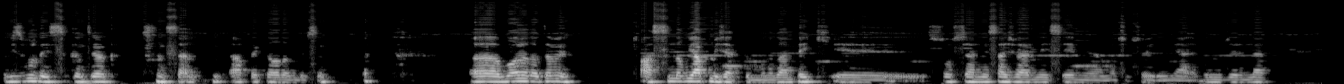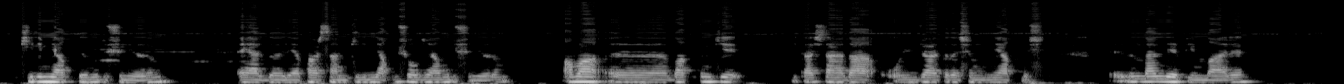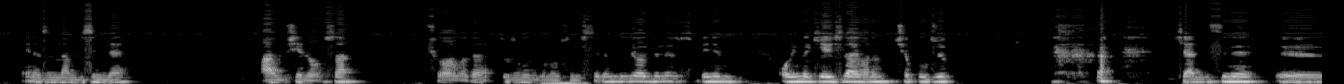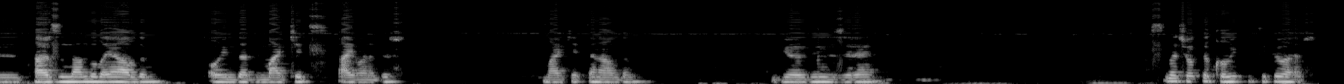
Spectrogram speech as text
Biz buradayız sıkıntı yok. Sen AFK olabilirsin. Aa, bu arada tabi aslında bu yapmayacaktım bunu. Ben pek e, sosyal mesaj vermeyi sevmiyorum açık söyleyeyim yani. Bunun üzerinden prim yaptığımı düşünüyorum. Eğer böyle yaparsam prim yapmış olacağımı düşünüyorum. Ama e, baktım ki birkaç tane daha oyuncu arkadaşım bunu yapmış. Dedim ben de yapayım bari. En azından bizim de az bir şey de olsa çorbada tuzumuz bulunsun istedim. Bu gördüğünüz benim oyundaki evcil hayvanım Çapulcu. Kendisini e, tarzından dolayı aldım. Oyunda bir market hayvanıdır. Marketten aldım. Gördüğünüz üzere aslında çok da komik bir tipi var.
